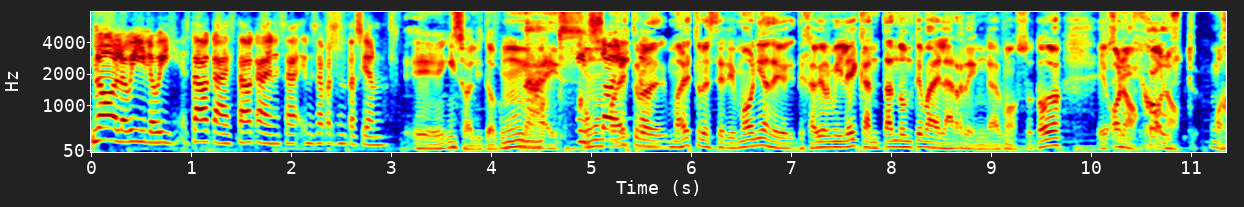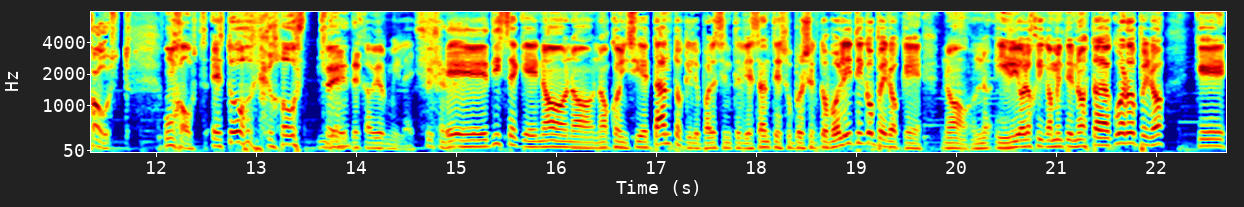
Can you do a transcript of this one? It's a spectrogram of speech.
No, lo vi, lo vi. Estaba acá, estaba acá en esa, en esa presentación. Eh, insólito, como un, Nice. como un Insólito. maestro, de, maestro de ceremonias de, de Javier Milei cantando un tema de la renga, hermoso, todo. Eh, o Sí, no, host, o no, un o no. host. Un host. Estuvo de host Sí. de, de Javier Milei. Sí, señor. Eh, dice que no, no, no coincide tanto, que le parece interesante su proyecto político, pero que no, no- ideológicamente no está de acuerdo, pero que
